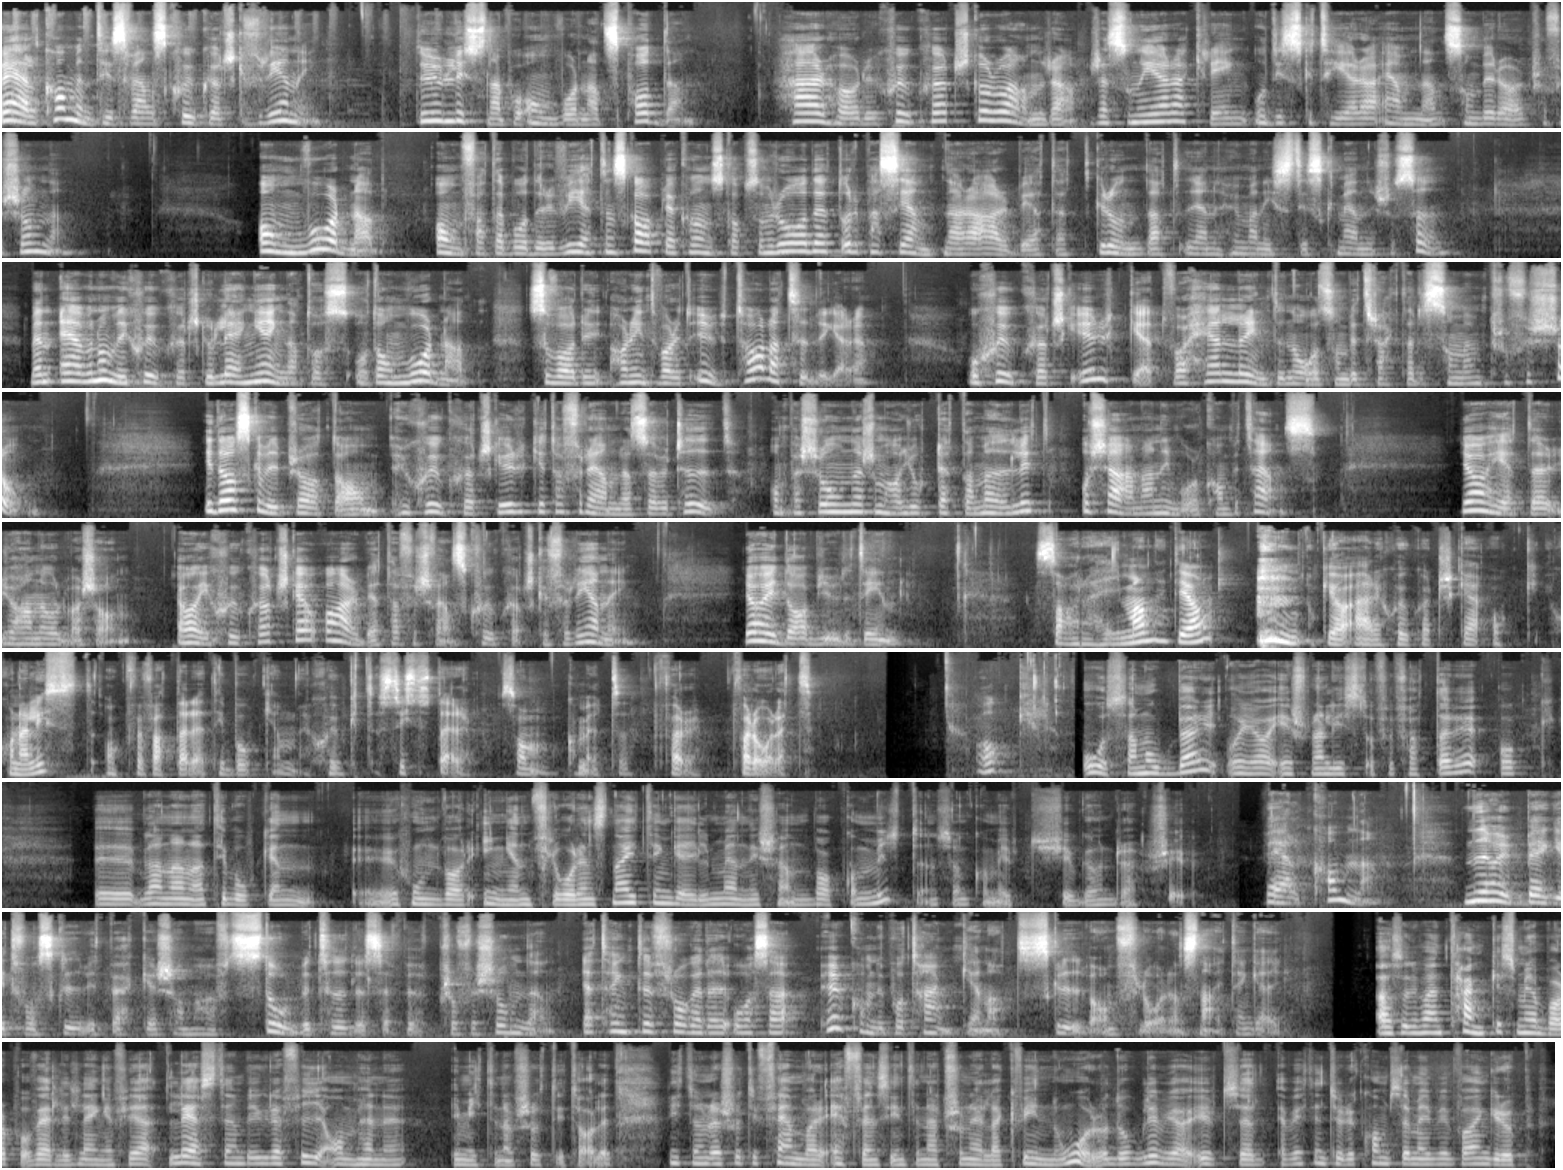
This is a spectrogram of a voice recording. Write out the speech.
Välkommen till Svensk sjuksköterskeförening. Du lyssnar på Omvårdnadspodden. Här hör du sjuksköterskor och andra resonera kring och diskutera ämnen som berör professionen. Omvårdnad omfattar både det vetenskapliga kunskapsområdet och det patientnära arbetet grundat i en humanistisk människosyn. Men även om vi sjuksköterskor länge ägnat oss åt omvårdnad så det, har det inte varit uttalat tidigare. Och sjuksköterskeyrket var heller inte något som betraktades som en profession. Idag ska vi prata om hur sjuksköterskeyrket har förändrats över tid, om personer som har gjort detta möjligt och kärnan i vår kompetens. Jag heter Johanna Ulvarsson. Jag är sjuksköterska och arbetar för Svensk sjuksköterskeförening. Jag har idag bjudit in Sara Heyman heter jag och jag är sjuksköterska och journalist och författare till boken Sjukt syster som kom ut för förra året. Och Åsa Moberg och jag är journalist och författare och eh, bland annat till boken eh, Hon var ingen Florence Nightingale, människan bakom myten som kom ut 2007. Välkomna! Ni har ju bägge två skrivit böcker som har haft stor betydelse för professionen. Jag tänkte fråga dig Åsa, hur kom du på tanken att skriva om Florence Nightingale? Alltså det var en tanke som jag bar på väldigt länge för jag läste en biografi om henne i mitten av 70-talet. 1975 var det FNs internationella kvinnoår och då blev jag utsedd, jag vet inte hur det kom sig, men vi var en grupp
